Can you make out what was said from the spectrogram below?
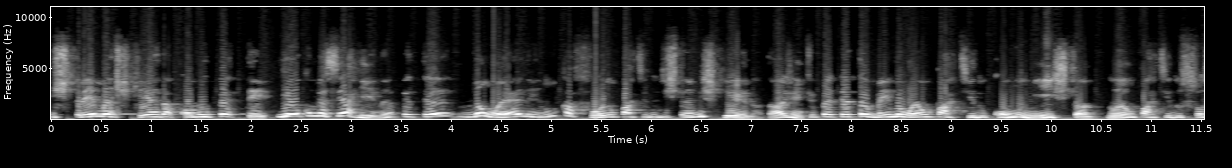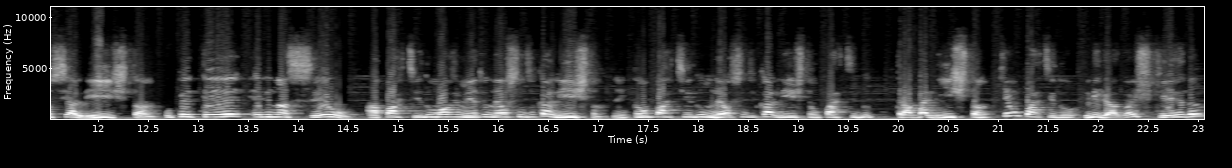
extrema esquerda como o PT. E eu comecei a rir, né? O PT não é nem nunca foi um partido de extrema esquerda, tá, gente? O PT também não é um partido comunista, não é um partido socialista. O PT, ele nasceu a partir do movimento neossindicalista. Né? Então, o partido neossindicalista, um partido trabalhista, que é um partido ligado à esquerda,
